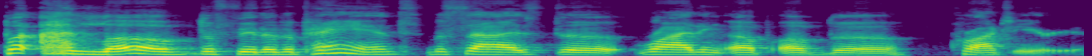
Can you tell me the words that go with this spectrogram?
but I love the fit of the pants. Besides the riding up of the crotch area,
